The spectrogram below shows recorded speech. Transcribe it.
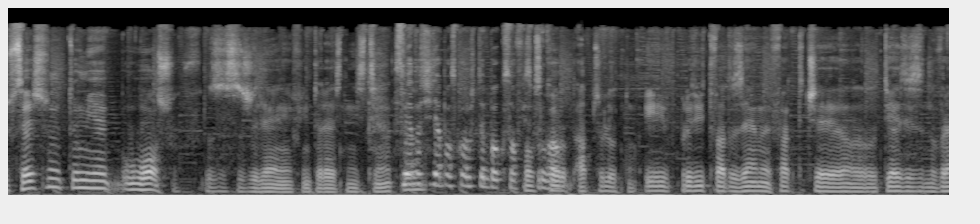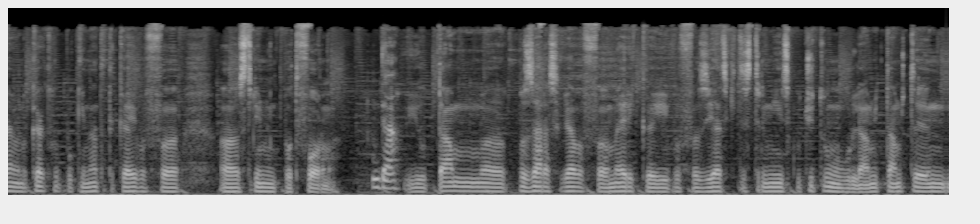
Усещането ми е лошо, за съжаление, в интерес на истината. Смяташ, че тя по-скоро ще е бокс офис По-скоро, абсолютно. И преди това да вземем факта, че а, тя излиза едновременно както по кината, така и в а, а, стриминг платформа. Да. И оттам а, пазара сега в Америка и в азиатските страни е изключително голям и там ще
